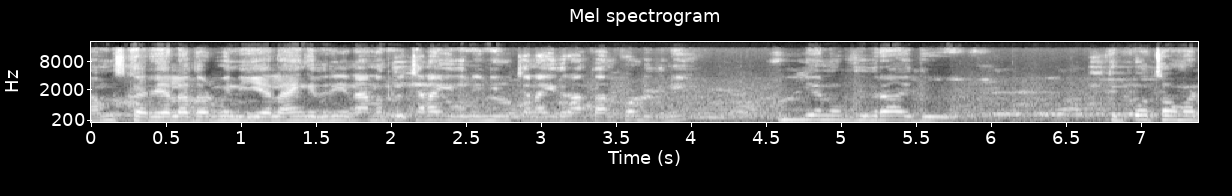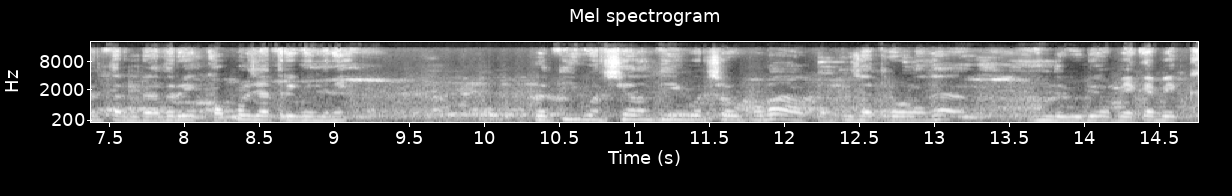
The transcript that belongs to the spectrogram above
ನಮಸ್ಕಾರ, ಎಲ್ಲ ದೊಡ್ಡ ಮಂದಿಗೆ ಎಲ್ಲ ಹೆಂಗಿದ್ರಿ? ನಾನಂತೂ ಚೆನ್ನಾಗಿದ್ದೀನಿ, ನೀವು ಚೆನ್ನಾಗಿದ್ದೀರಾ ಅಂತ ಅನ್ಕೊಂಡಿದ್ದೀನಿ. ಇಲ್ಲಿ ಏನು ನೋಡ್ತಿದ್ರ ಇದು ತುಪ್ಪೋತ್ಸವ ಮಾಡಿರ್ತಾರಲ್ರಿ ಅದು ರೀ, ಕೊಪ್ಪಳ ಜಾತ್ರೆಗೆ ಬಂದೀನಿ. ಪ್ರತಿ ವರ್ಷದಂತೆ ಈ ವರ್ಷವೂ ಕೂಡ ಕೊಪ್ಪಳ ಜಾತ್ರೆ ಒಳಗೆ ಒಂದು ವಿಡಿಯೋ ಬೇಕೇ ಬೇಕು.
